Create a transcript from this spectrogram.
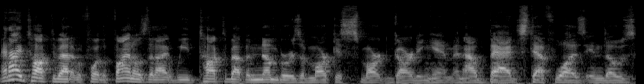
and I talked about it before the finals that I we talked about the numbers of Marcus Smart guarding him and how bad Steph was in those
